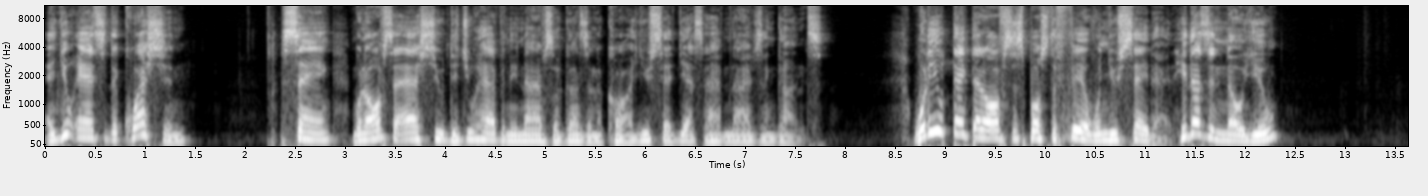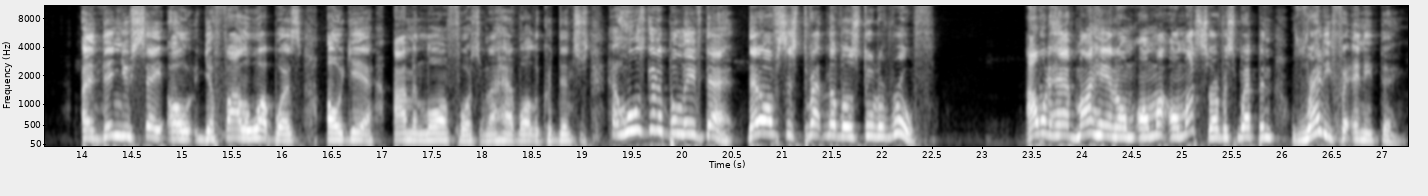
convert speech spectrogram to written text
and you answered the question saying when the officer asked you, "Did you have any knives or guns in the car?" You said, "Yes, I have knives and guns." What do you think that officer's supposed to feel when you say that? He doesn't know you. And then you say, "Oh, your follow up was, oh yeah, I'm in law enforcement. I have all the credentials." Who's gonna believe that? That officer's threat level is through the roof. I would have my hand on, on my on my service weapon ready for anything,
